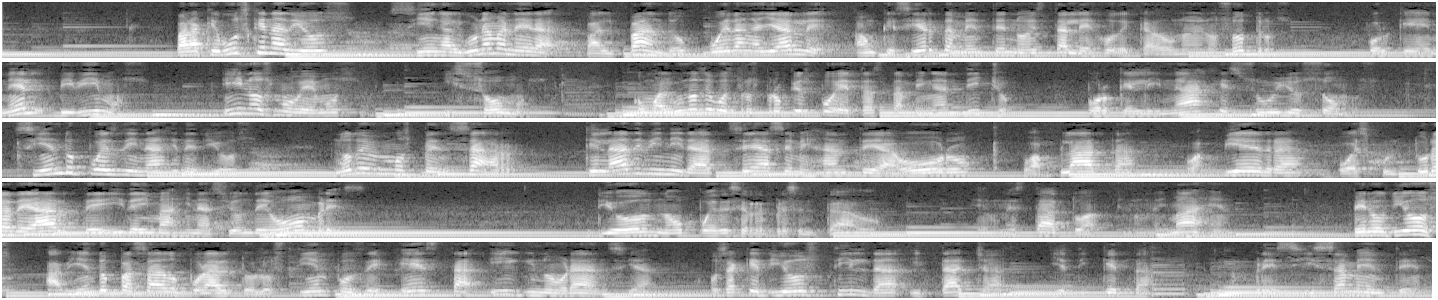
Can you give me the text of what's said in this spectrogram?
Para que busquen a Dios si en alguna manera, palpando, puedan hallarle, aunque ciertamente no está lejos de cada uno de nosotros, porque en Él vivimos y nos movemos y somos, como algunos de vuestros propios poetas también han dicho, porque linaje suyo somos. Siendo pues linaje de Dios, no debemos pensar que la divinidad sea semejante a oro o a plata o a piedra o escultura de arte y de imaginación de hombres. Dios no puede ser representado estatua, en una imagen, pero Dios, habiendo pasado por alto los tiempos de esta ignorancia, o sea que Dios tilda y tacha y etiqueta precisamente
